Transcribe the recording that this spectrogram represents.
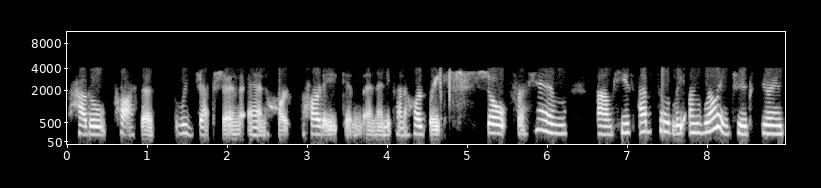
how to process rejection and heart heartache and, and any kind of heartbreak. So for him, um, he's absolutely unwilling to experience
